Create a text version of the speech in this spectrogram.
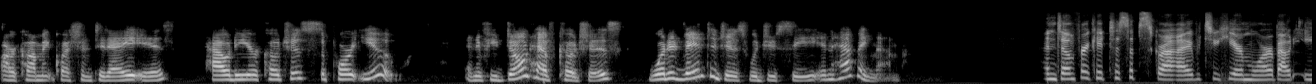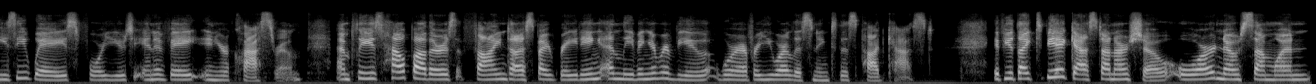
Our comment question today is How do your coaches support you? And if you don't have coaches, what advantages would you see in having them? And don't forget to subscribe to hear more about easy ways for you to innovate in your classroom. And please help others find us by rating and leaving a review wherever you are listening to this podcast. If you'd like to be a guest on our show or know someone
